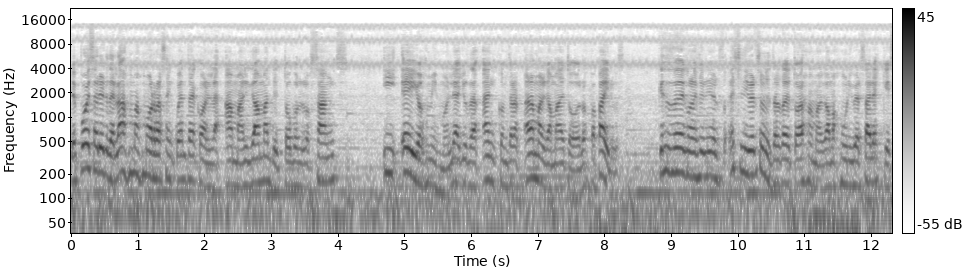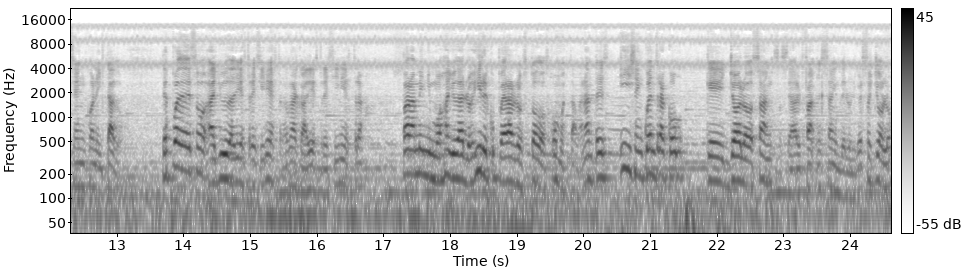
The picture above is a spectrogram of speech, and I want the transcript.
Después de salir de las mazmorras se encuentra con la amalgama de todos los Sangs y ellos mismos le ayudan a encontrar a la amalgama de todos los Papyrus. ¿Qué sucede con este universo? Este universo se trata de todas las amalgamas universales que se han conectado. Después de eso ayuda a diestra y siniestra, ataca a diestra y siniestra para mínimos ayudarlos y recuperarlos todos como estaban antes y se encuentra con que Yolo Sangs, o sea el, el Sang del universo Yolo,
